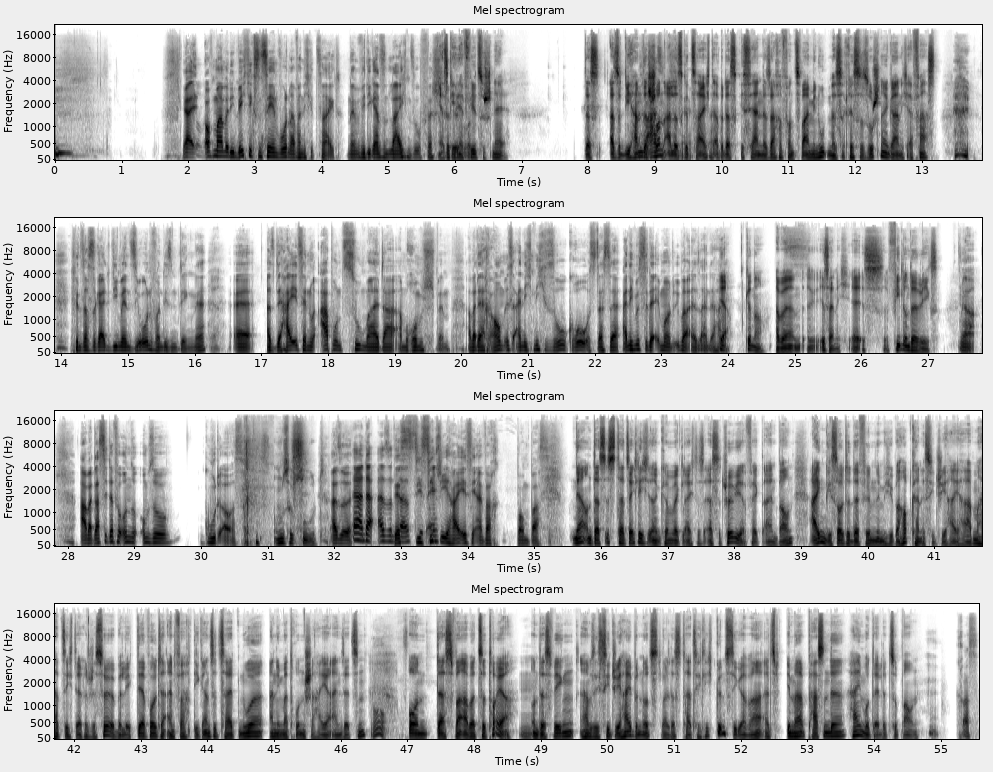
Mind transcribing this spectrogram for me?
Ja, offenbar aber die wichtigsten Szenen wurden einfach nicht gezeigt. Ne, wie die ganzen Leichen so Ja, verschwinden. es geht ja viel zu schnell. Das, also die haben das schon alles schnell, gezeigt, ja. aber das ist ja eine Sache von zwei Minuten. Das kriegst du so schnell gar nicht erfasst. Ich finde es auch so geil, die Dimension von diesem Ding, ne? Ja. Äh, also der Hai ist ja nur ab und zu mal da am Rumschwimmen. Aber der Raum ist eigentlich nicht so groß, dass er, eigentlich müsste der immer und überall sein, der Hai. Ja, genau. Aber äh, ist er nicht. Er ist viel unterwegs. Ja. Aber das sieht dafür umso, umso gut aus. Umso gut. Also Ja, da, also der, das die CGI ist hier einfach bombastisch. Ja, und das ist tatsächlich, dann können wir gleich das erste Trivia-Effekt einbauen. Eigentlich sollte der Film nämlich überhaupt keine CGI haben, hat sich der Regisseur überlegt. Der wollte einfach die ganze Zeit nur animatronische Haie einsetzen. Oh. Und das war aber zu teuer. Mhm. Und deswegen haben sie CGI benutzt, weil das tatsächlich günstiger war, als immer passende Hai-Modelle zu bauen. Krass.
